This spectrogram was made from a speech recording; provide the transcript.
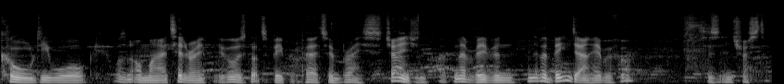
Caldy Walk. It wasn't on my itinerary, but you've always got to be prepared to embrace change. I've never even never been down here before. This is interesting.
